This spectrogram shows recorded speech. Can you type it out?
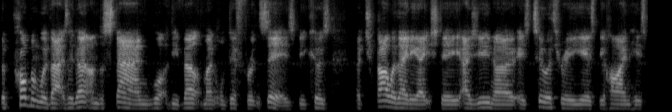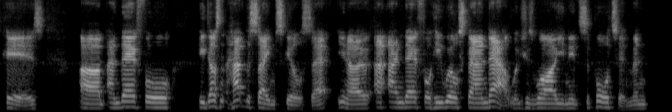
the problem with that is they don't understand what developmental difference is because a child with ADHD, as you know, is two or three years behind his peers. Um, and therefore, he doesn't have the same skill set, you know, and therefore he will stand out, which is why you need to support him. And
